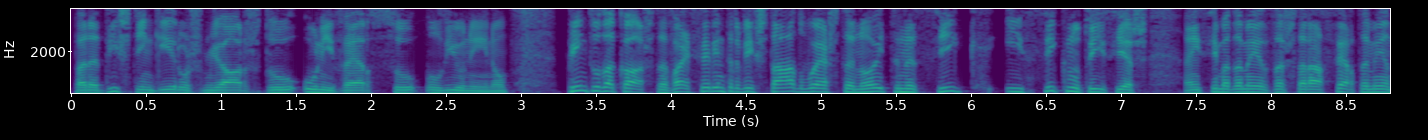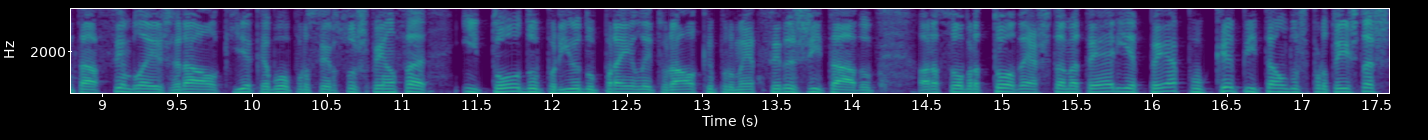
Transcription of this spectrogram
para distinguir os melhores do universo leonino. Pinto da Costa vai ser entrevistado esta noite na SIC e SIC Notícias. Em cima da mesa estará certamente a Assembleia Geral que acabou por ser suspensa e todo o período pré-eleitoral que promete ser agitado. Ora, sobre toda esta matéria, Pep, o capitão dos portistas,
